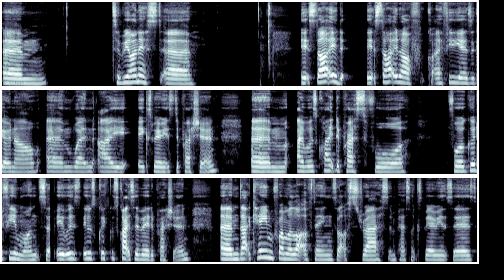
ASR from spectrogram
Um, to be honest, uh, it started it started off quite a few years ago now, um, when I experienced depression. Um, I was quite depressed for for a good few months. It was it was quick it was quite severe depression. Um, that came from a lot of things, a lot of stress and personal experiences.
